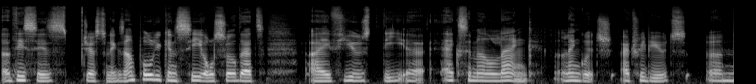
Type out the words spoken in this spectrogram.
this is just an example. You can see also that I've used the XML lang language attribute on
